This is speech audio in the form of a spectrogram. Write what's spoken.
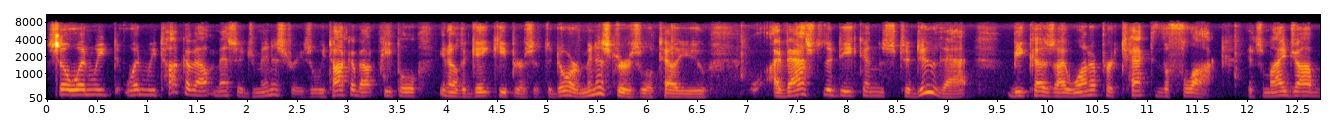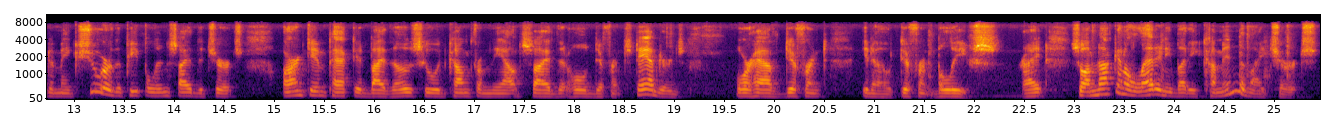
So when we when we talk about message ministries, we talk about people, you know, the gatekeepers at the door. Ministers will tell you, I've asked the deacons to do that because I want to protect the flock. It's my job to make sure the people inside the church aren't impacted by those who would come from the outside that hold different standards or have different, you know, different beliefs, right? So I'm not going to let anybody come into my church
